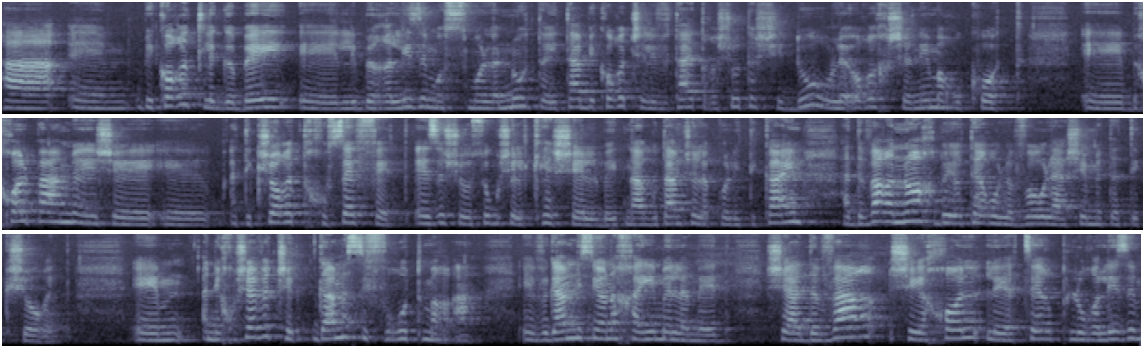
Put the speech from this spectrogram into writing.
הביקורת לגבי אה, ליברליזם או שמאלנות הייתה ביקורת שליוותה את רשות השידור לאורך שנים ארוכות. אה, בכל פעם אה, שהתקשורת חושפת איזשהו סוג של כשל בהתנהגותם של הפוליטיקאים, הדבר הנוח ביותר הוא לבוא ולהאשים את התקשורת. אני חושבת שגם הספרות מראה וגם ניסיון החיים מלמד שהדבר שיכול לייצר פלורליזם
